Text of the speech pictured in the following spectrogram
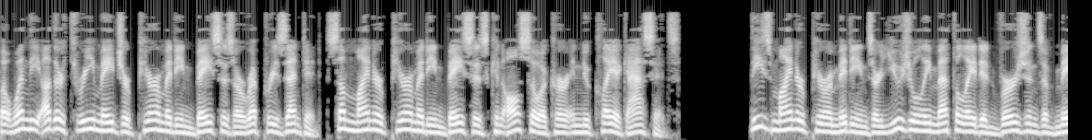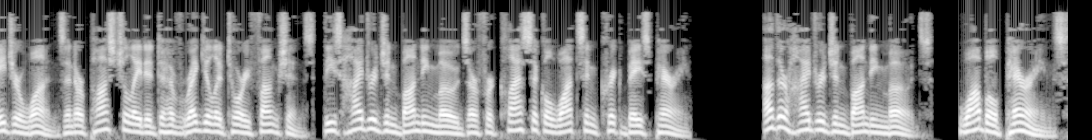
but when the other three major pyrimidine bases are represented, some minor pyrimidine bases can also occur in nucleic acids. These minor pyrimidines are usually methylated versions of major ones and are postulated to have regulatory functions. These hydrogen bonding modes are for classical Watson-Crick base pairing. Other hydrogen bonding modes, wobble pairings,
